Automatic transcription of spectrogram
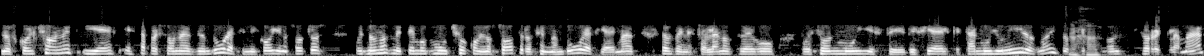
los colchones. Y es esta persona es de Honduras. Y me dijo, oye, nosotros pues no nos metemos mucho con los otros en Honduras. Y además los venezolanos luego pues son muy, este decía él, que están muy unidos, ¿no? Entonces no les quiso reclamar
